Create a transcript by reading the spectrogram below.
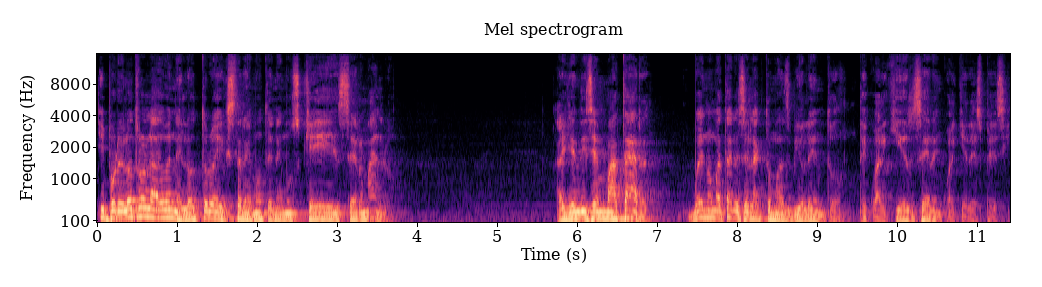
y por el otro lado, en el otro extremo, tenemos qué es ser malo. Alguien dice matar. Bueno, matar es el acto más violento de cualquier ser en cualquier especie.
